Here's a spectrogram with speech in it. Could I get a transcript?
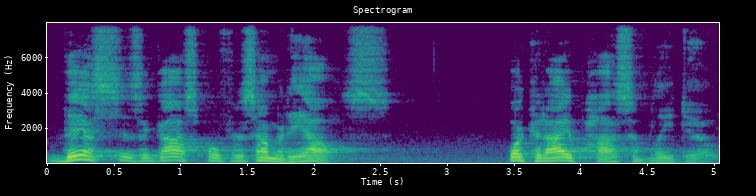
this is a gospel for somebody else. What could I possibly do?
